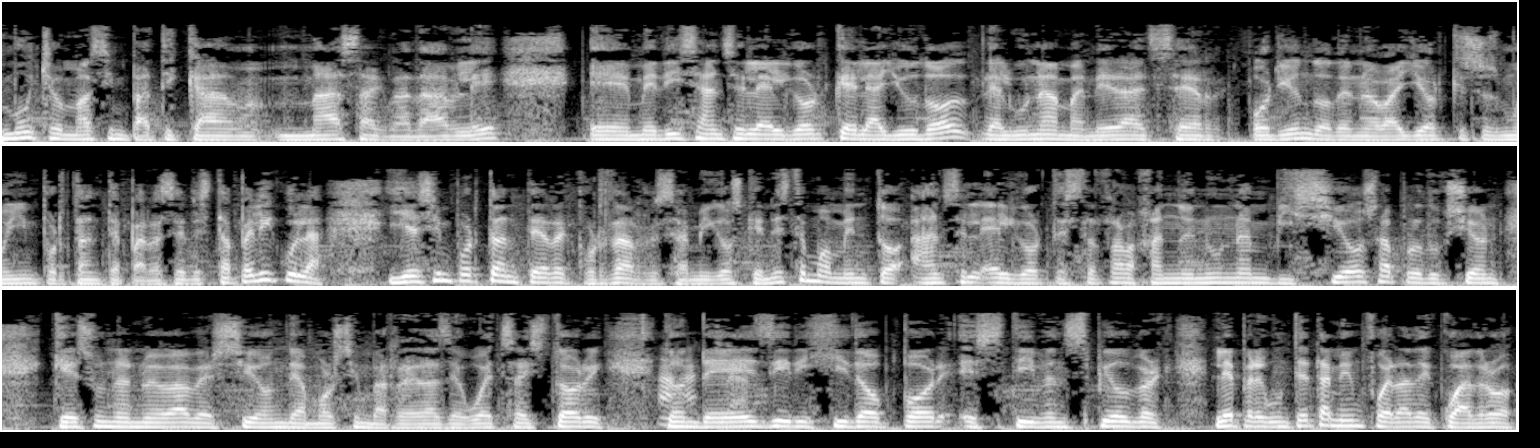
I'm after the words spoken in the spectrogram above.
mucho más simpática, más agradable. Eh, me dice Ansel Elgort que le ayudó de alguna manera a ser oriundo de Nueva York, que eso es muy importante para hacer esta película. Y es importante recordarles, amigos, que en este momento Ansel Elgort está trabajando en una ambiciosa producción que es una nueva versión de Amor sin Barreras de West Side Story, ah, donde es dirigido por Steven Spielberg. Le pregunté también fuera de cuadro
